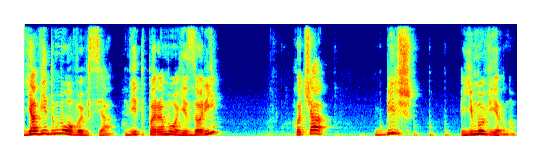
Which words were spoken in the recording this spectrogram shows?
Я відмовився від перемоги зорі, хоча більш ймовірно.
